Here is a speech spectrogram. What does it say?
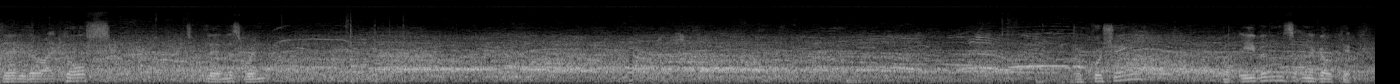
Clearly the right course, particularly in this wind. We're pushing, but Evans and a goal kick.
